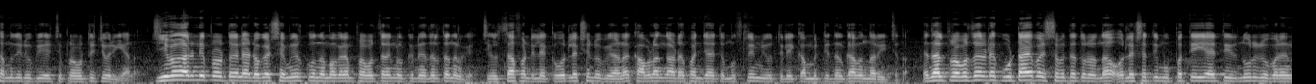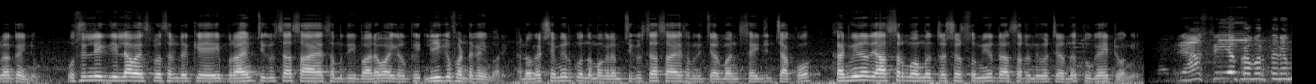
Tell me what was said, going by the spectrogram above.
സമിതി രൂപീകരിച്ച് പ്രവർത്തിച്ചു വരികയാണ്. ജീവകാരുണ്യ പ്രവർത്തകൻ അഡ്വക്കേറ്റ് ഷമീർ കുന്നമകലം പ്രവർത്തനങ്ങൾക്ക് നേതൃത്വം നൽകി. ചികിത്സാ ഫണ്ടിലേക്ക് ഒരു ലക്ഷം രൂപയാണ് Kavalangad panchayat Muslim Youth League committee നൽകാമെന്ന് അറിയിച്ചത്. എന്നാൽ പ്രവർത്തകരുടെ കൂട്ടായ പരിശ്രമത്തെ തുടർന്ന് ഒരു ലക്ഷത്തി മുപ്പത്തി അയ്യായിരത്തി ഇരുന്നൂറ് രൂപ നൽകാൻ കഴിഞ്ഞു. മുസ്ലിം ലീഗ് ജില്ലാ വൈസ് പ്രസിഡന്റ് കെ ഇബ്രാഹിം ചികിത്സാ സഹായ സമിതി ഭാരവാഹികൾക്ക് ലീഗ് ഫണ്ട് കൈമാറി. അലോക ഷമീർ കുന്നമംഗലം ചികിത്സാ സഹായ സമിതി chairman Saijin Chacko convener Yasar Muhammad treasurer Sumeer Nasar എന്നിവർ ചേർന്ന് തുക ഏറ്റുവാങ്ങി. രാഷ്ട്രീയ പ്രവർത്തനം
